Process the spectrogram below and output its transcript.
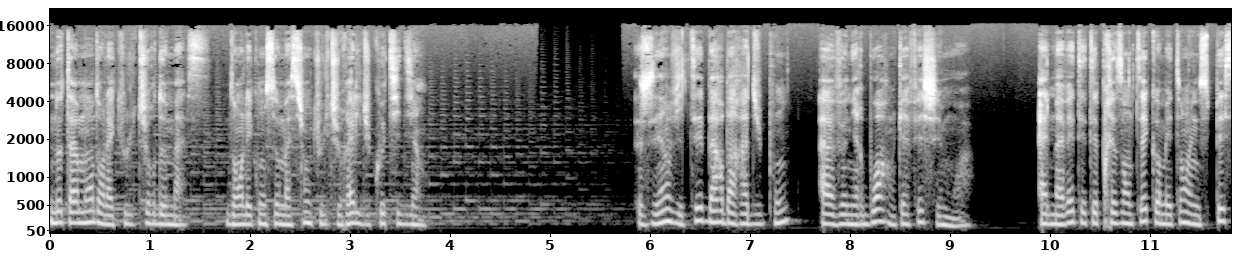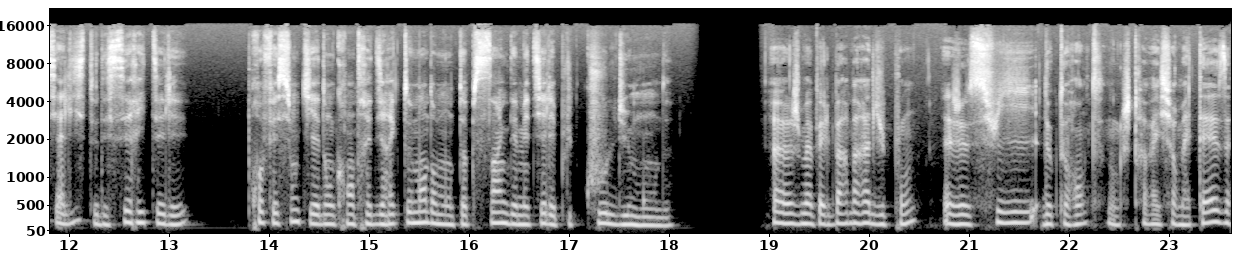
notamment dans la culture de masse, dans les consommations culturelles du quotidien. J'ai invité Barbara Dupont à venir boire un café chez moi. Elle m'avait été présentée comme étant une spécialiste des séries télé, profession qui est donc rentrée directement dans mon top 5 des métiers les plus cools du monde. Euh, je m'appelle Barbara Dupont. Je suis doctorante, donc je travaille sur ma thèse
